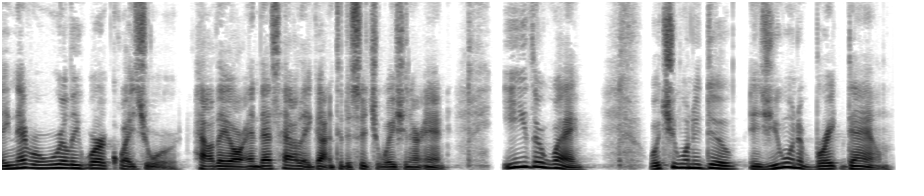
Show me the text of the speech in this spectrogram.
they never really were quite sure how they are, and that's how they got into the situation they're in. Either way, what you want to do is you want to break down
